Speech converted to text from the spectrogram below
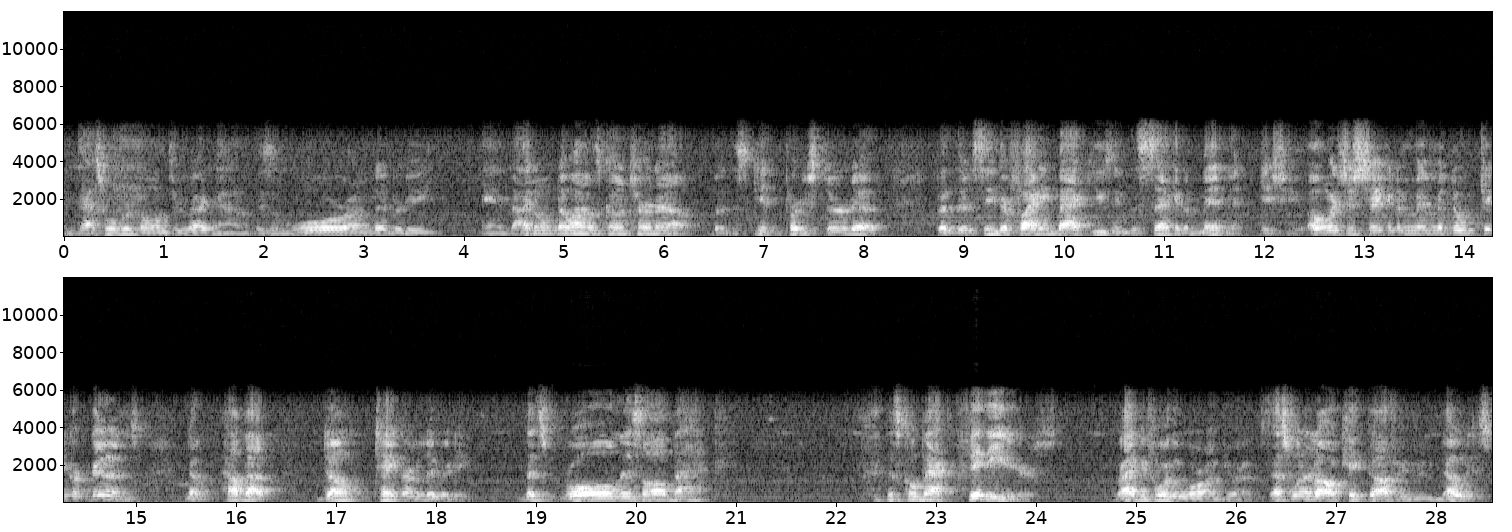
And that's what we're going through right now is a war on liberty. And I don't know how it's going to turn out, but it's getting pretty stirred up but they're, see, they're fighting back using the Second Amendment issue. Oh, it's the Second Amendment. Don't take our guns. No. How about don't take our liberty? Let's roll this all back. Let's go back 50 years, right before the war on drugs. That's when it all kicked off, if you noticed.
